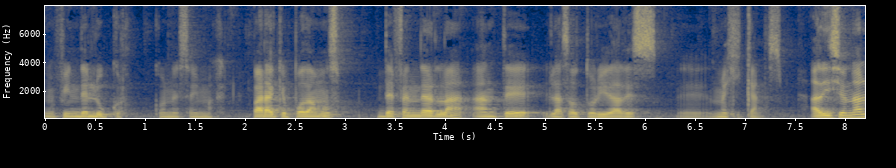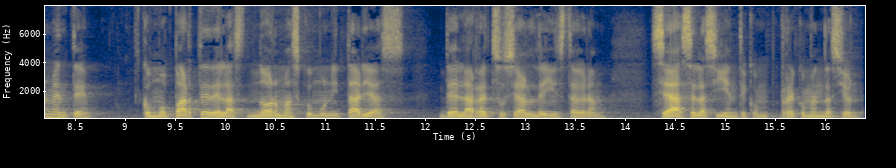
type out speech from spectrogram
un fin de lucro con esa imagen, para que podamos defenderla ante las autoridades eh, mexicanas. Adicionalmente, como parte de las normas comunitarias de la red social de Instagram, se hace la siguiente recomendación.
